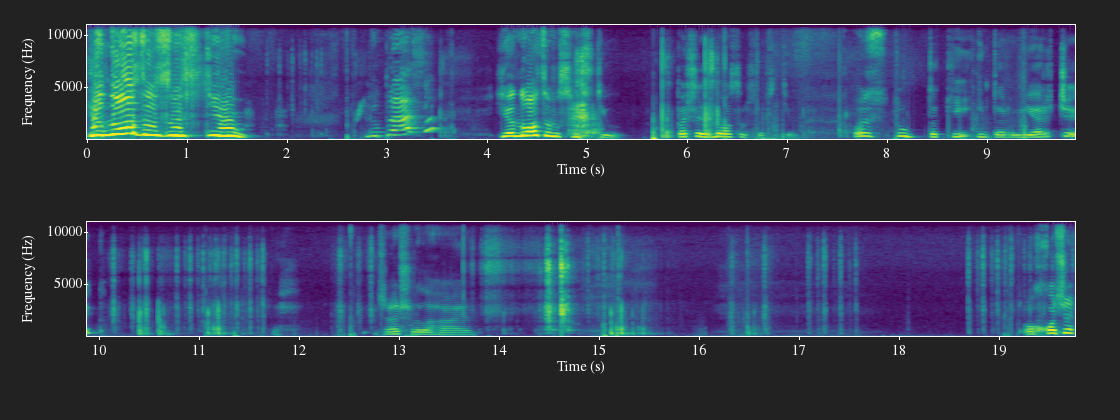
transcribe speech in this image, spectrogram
Я носом свистів! Ну? Я носом свистів. Перше з носом свистів. Ось тут такий інтер'єрчик. Жаль, що лагає. О, хоче,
